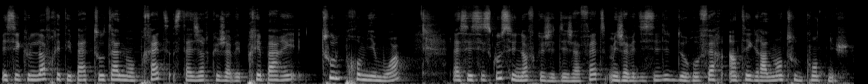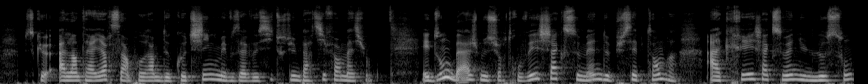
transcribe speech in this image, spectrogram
mais c'est que l'offre n'était pas totalement prête, c'est-à-dire que j'avais préparé tout le premier mois. La CC School c'est une offre que j'ai déjà faite, mais j'avais décidé de refaire intégralement tout le contenu, puisque à l'intérieur c'est un programme de coaching, mais vous avez aussi toute une partie formation. Et donc bah je me suis retrouvée chaque semaine depuis septembre à créer chaque semaine une leçon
